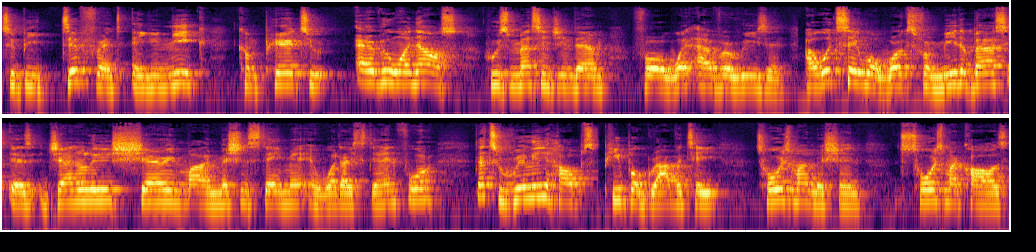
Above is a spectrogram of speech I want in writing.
to be different and unique compared to everyone else who's messaging them for whatever reason. I would say what works for me the best is generally sharing my mission statement and what I stand for. That's really helps people gravitate towards my mission, towards my cause,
